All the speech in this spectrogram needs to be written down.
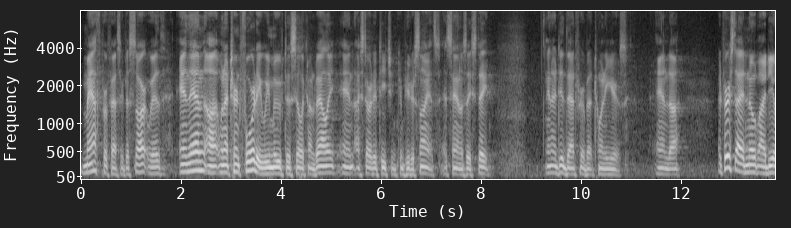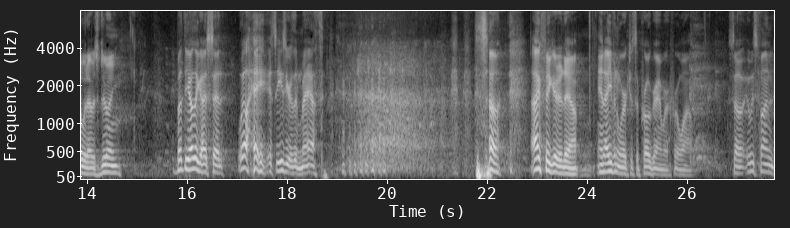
math professor to start with. And then uh, when I turned 40, we moved to Silicon Valley and I started teaching computer science at San Jose State. And I did that for about 20 years. And uh, at first I had no idea what I was doing. But the other guy said, Well, hey, it's easier than math. so I figured it out. And I even worked as a programmer for a while. So it was fun.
